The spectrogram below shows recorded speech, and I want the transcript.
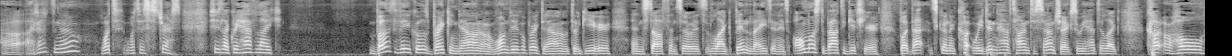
uh, I don't know. What what is stress? She's like, we have like both vehicles breaking down or one vehicle break down with the gear and stuff and so it's like been late and it's almost about to get here but that's gonna cut we didn't have time to sound check so we had to like cut our whole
